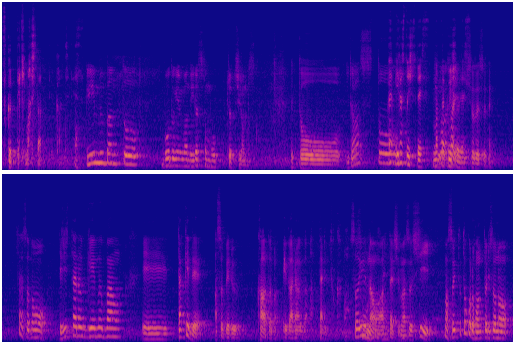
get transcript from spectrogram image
作ってきましたっていう感じです。ゲーム版とボードゲーム版でイラストもちょっと違うんですか？えっとイラストイラスト一緒です。全く一緒です、はい、一緒ですねただそのデジタルゲーム版、えー、だけで遊べるカードの絵柄があったりとかそういうのはあったりしますしまあ、そういったところ本当にその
